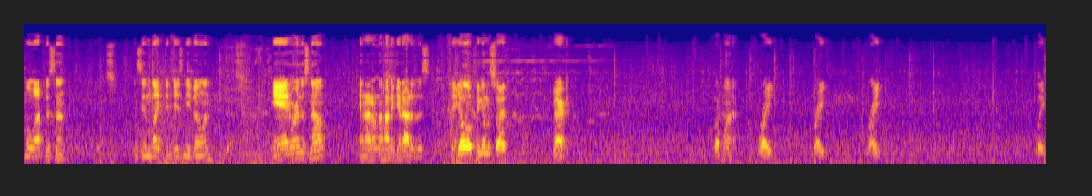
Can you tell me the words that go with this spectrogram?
Maleficent Yes. is in like the Disney villain, Yes. and we're in the snow, and I don't know how to get out of this thing. Yellow thing on the side. Back. Left. What? Right. Right. Right. Blake.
